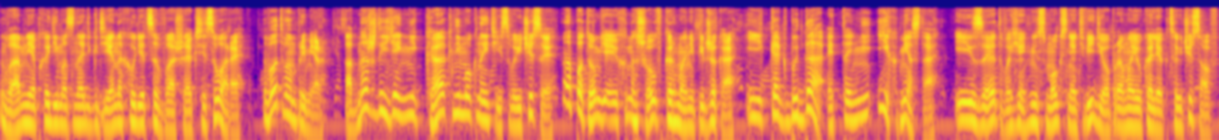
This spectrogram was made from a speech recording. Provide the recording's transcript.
вам необходимо знать, где находятся ваши аксессуары. Вот вам пример. Однажды я никак не мог найти свои часы, а потом я их нашел в кармане пиджака. И как бы да, это не их место. И из-за этого я не смог снять видео про мою коллекцию часов,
